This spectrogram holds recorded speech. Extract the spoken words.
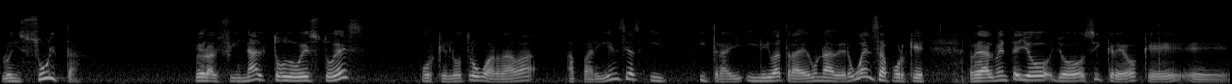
Lo insulta. Pero al final todo esto es porque el otro guardaba apariencias y, y, y iba a traer una vergüenza, porque realmente yo, yo sí creo que eh,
